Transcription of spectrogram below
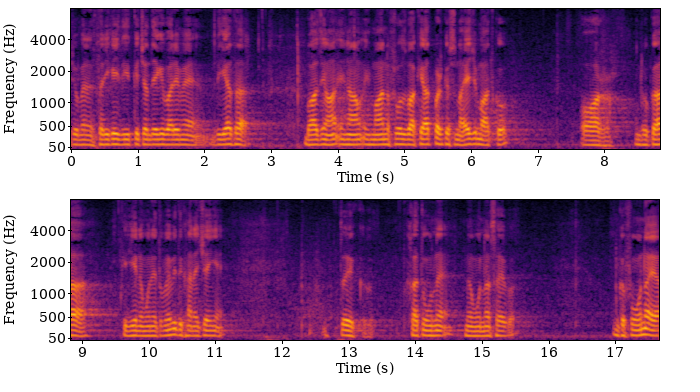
جو میں نے طریقۂ جدید کے چندے کے بارے میں دیا تھا، بعض انعام، ایمان افروز واقعات پڑھ کے سنائے جماعت کو اور ان کو کہا کہ یہ نمونے تمہیں بھی دکھانے چاہیے۔ تو ایک خاتون ہے میمونہ صاحبہ۔ ان کا فون آیا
